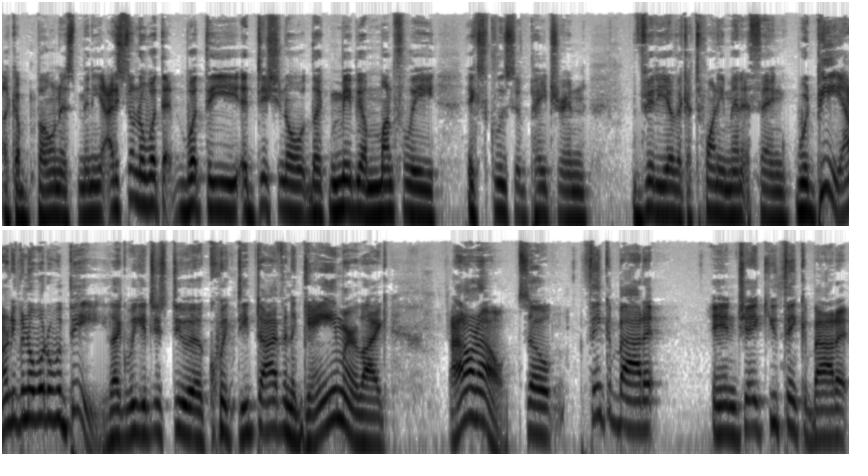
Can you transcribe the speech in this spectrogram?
like a bonus mini. I just don't know what that what the additional like maybe a monthly exclusive patron video like a 20 minute thing would be. I don't even know what it would be. Like we could just do a quick deep dive in a game or like I don't know. So think about it and Jake you think about it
